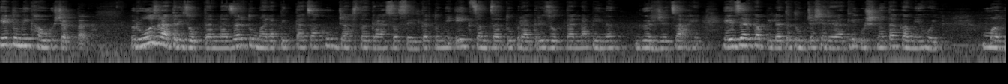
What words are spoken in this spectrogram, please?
हे तुम्ही खाऊ शकतात रोज रात्री झोपताना जर तुम्हाला पित्ताचा खूप जास्त त्रास असेल तर तुम्ही एक चमचा तूप रात्री झोपताना पिणं गरजेचं आहे. हे जर का पिलं तर तुमच्या शरीरातली उष्णता कमी होईल. मग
